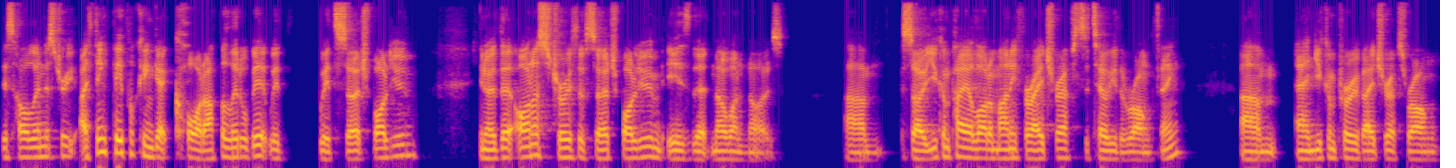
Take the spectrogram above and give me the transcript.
this whole industry, I think people can get caught up a little bit with with search volume. You know, the honest truth of search volume is that no one knows. Um, so you can pay a lot of money for Ahrefs to tell you the wrong thing, um, and you can prove Ahrefs wrong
